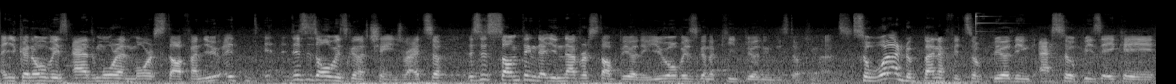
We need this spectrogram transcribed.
and you can always add more and more stuff and you it, it, this is always gonna change, right? So this is something that you never stop building. You're always gonna keep building these documents. So what are the benefits of building SOPs, aka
